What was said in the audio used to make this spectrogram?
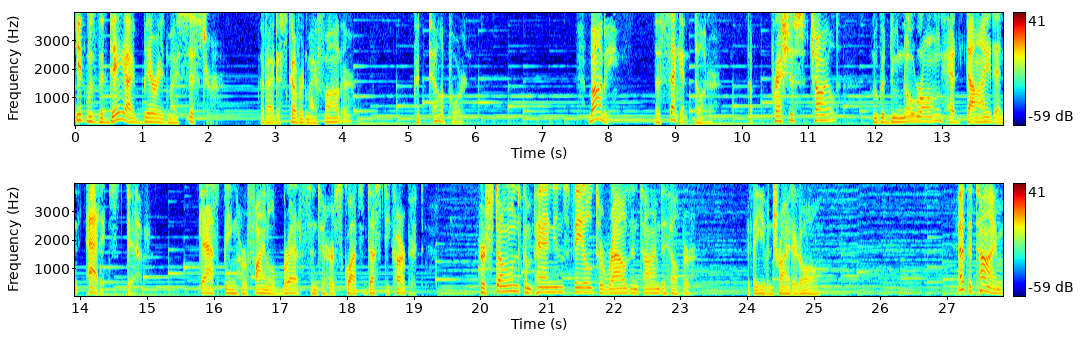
It was the day I buried my sister that I discovered my father could teleport. Bobby, the second daughter, the precious child who could do no wrong, had died an addict's death, gasping her final breaths into her squat's dusty carpet. Her stoned companions failed to rouse in time to help her, if they even tried at all. At the time,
